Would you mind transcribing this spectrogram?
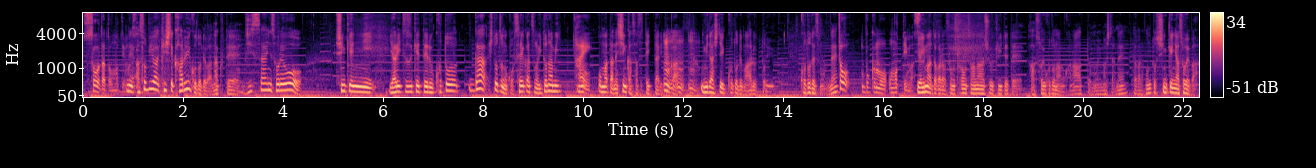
そうだと思っています、ね、遊びは決して軽いことではなくて実際にそれを真剣にやり続けてることが一つのこう生活の営みをまたね進化させていったりとか、生み出していくことでもあるということですもんね。と僕も思っています。いや今だからその坂本さんの話を聞いててあそういうことなのかなって思いましたね。だから本当真剣に遊べば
